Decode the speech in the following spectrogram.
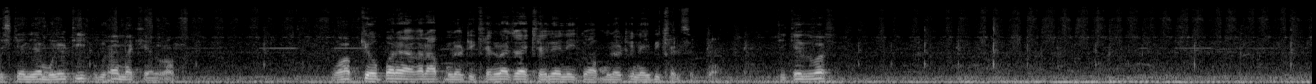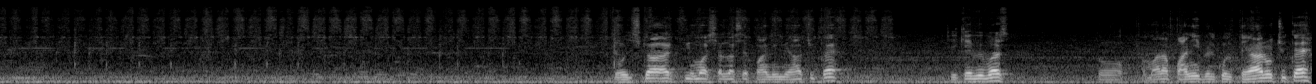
इसके लिए मुलेठी जो है मैं खेल रहा हूँ। वो आपके ऊपर है, अगर आप मुलेठी खेलना चाहे, खेले, नहीं तो आप मुलेठी नहीं भी खेल सकते हैं। ठीक है विवास तो इसका अर्थ भी माशाला से पानी में आ चुका है। ठीक है विवर्स तो हमारा पानी बिल्कुल तैयार हो चुका है।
